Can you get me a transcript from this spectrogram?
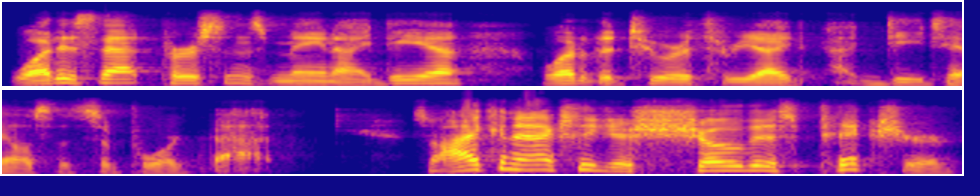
What is that person's main idea? What are the two or three details that support that? So I can actually just show this picture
